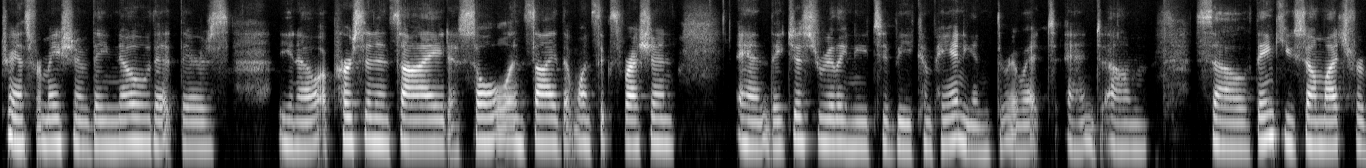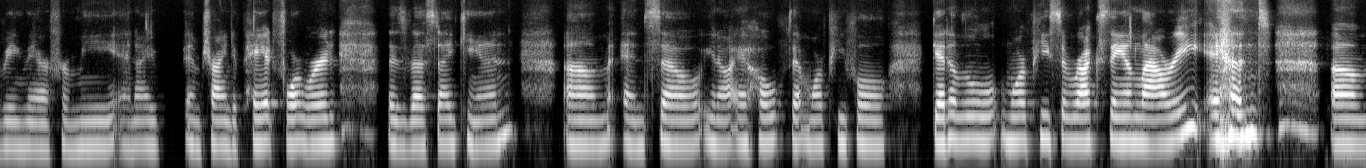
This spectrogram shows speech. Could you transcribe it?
transformation. They know that there's, you know, a person inside, a soul inside that wants expression. And they just really need to be companion through it. And um, so, thank you so much for being there for me. And I am trying to pay it forward as best I can. Um, and so, you know, I hope that more people get a little more piece of Roxanne Lowery and um,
